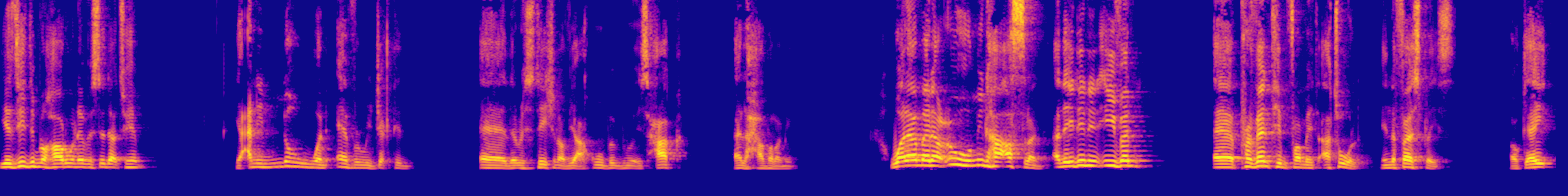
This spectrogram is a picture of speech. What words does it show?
يزيد بن هارون دين سيداتهم. يعني no one ever rejected uh, the recitation of يعقوب بن إسحاق الحضرمي. ولا منعوه منها أصلا. And they didn't even uh, prevent him from it at all in the first place. Okay?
